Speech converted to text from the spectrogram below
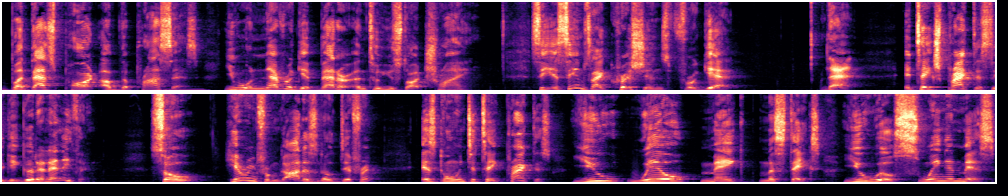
But that's part of the process. You will never get better until you start trying. See, it seems like Christians forget that it takes practice to get good at anything. So, hearing from God is no different. It's going to take practice. You will make mistakes. You will swing and miss,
